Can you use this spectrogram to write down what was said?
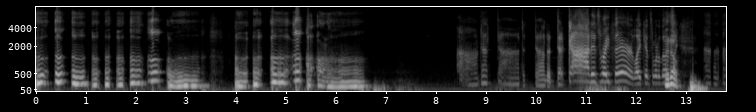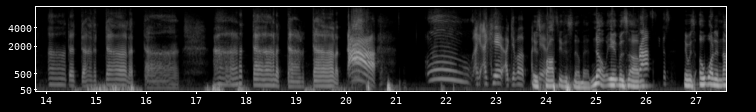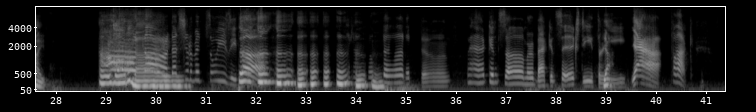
Uh, uh, uh, uh, uh, uh, uh, uh, uh. Uh, uh, uh, uh, uh, uh. Oh, da, da, da, da, da. God, it's right there. Like it's one of those. I know. Like, uh, uh, da, da, da, da, da, da. Ah, da, da, da, da, da, da. Ah! Ooh, I, I can't. I give up. I It was can't. Frosty the Snowman. No, it was um, Frosty the- it was Oh What a Night. Oh, Oh, what a night. God, that should have been so easy. Uh, uh, uh, uh, uh, uh, uh, uh. Back in summer, back in '63. Yeah. Fuck.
